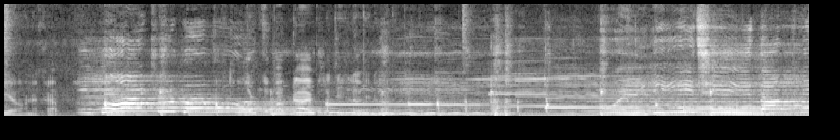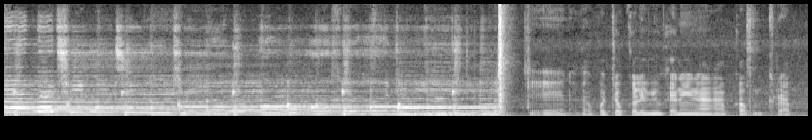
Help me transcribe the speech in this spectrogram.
เดียวนะครับโทนก็ปรับได้ปกติเลยนะครับโอเคนะครับพอจบการรีวิวแค่นี้นะครับ ขอบคุณครับ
